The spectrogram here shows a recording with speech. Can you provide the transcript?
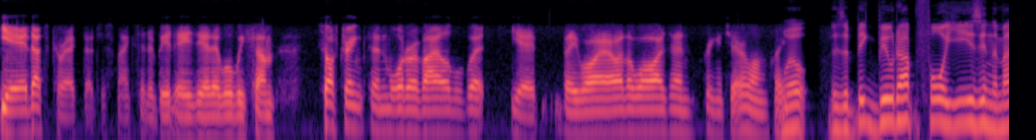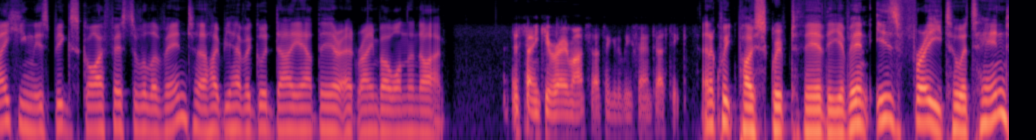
Yeah, that's correct. That just makes it a bit easier. There will be some soft drinks and water available, but yeah, BYO otherwise, and bring a chair along, please. Well, there's a big build up, four years in the making, this big Sky Festival event. I hope you have a good day out there at Rainbow on the Night. Thank you very much. I think it'll be fantastic. And a quick postscript there. The event is free to attend.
